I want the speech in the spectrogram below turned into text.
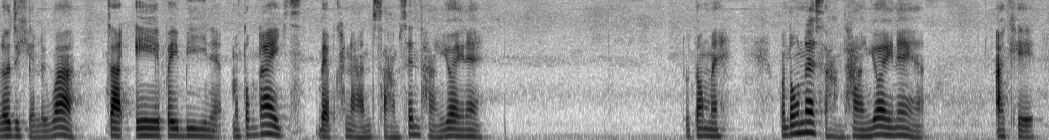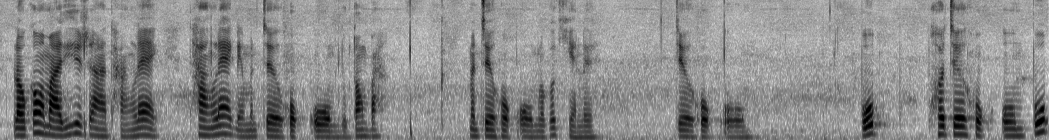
เราจะเขียนเลยว่าจาก A ไป B เนี่ย มันต้องได้แบบขนานสามเส้นทางย่อยแน่ ถูกต้องไหม มันต้องได้สามทางย่อยแน่อะโอเค เราก็มาที่จาทางแรก ทางแรกเนี่ยมันเจอหกโอห์ม ถูกต้องปะมันเจอหกโอห์มเราก็เขียนเลย เจอหกโอห์ม ปุ๊บ พอเจอหกโอห์มปุ๊บ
